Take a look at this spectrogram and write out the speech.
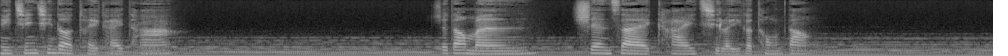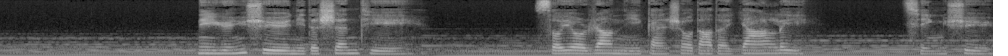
你轻轻的推开它，这道门现在开启了一个通道。你允许你的身体，所有让你感受到的压力、情绪，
